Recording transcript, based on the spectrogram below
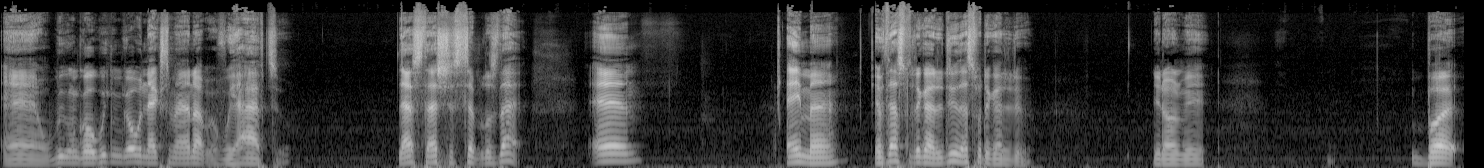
and we gonna go. We can go next man up if we have to. That's that's just simple as that. And hey, man, if that's what they got to do, that's what they got to do. You know what I mean? But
